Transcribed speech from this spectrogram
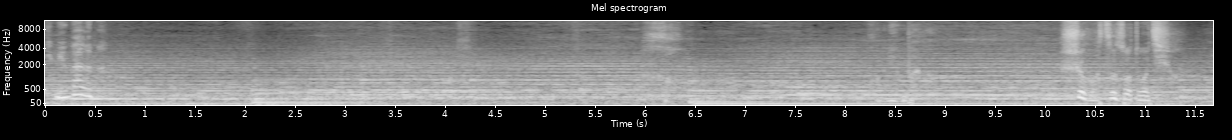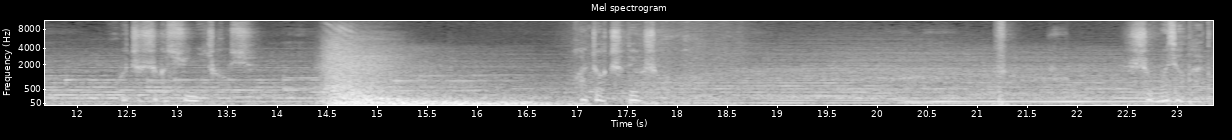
你明白了吗？是我自作多情，我只是个虚拟程序，按照指令生活，是我想太多。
